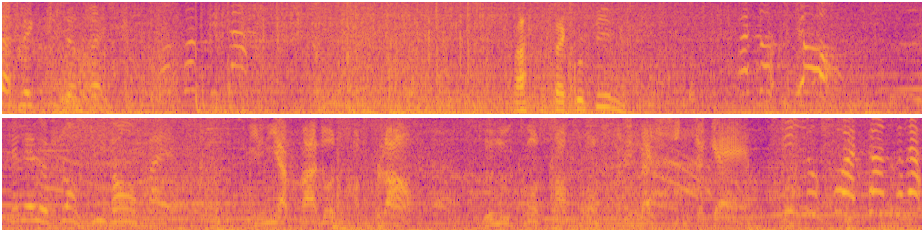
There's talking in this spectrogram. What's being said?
savais que tu viendrais. Ah, c'est sa copine Attention Quel est le plan suivant, frère? Il n'y a pas d'autre plan. Nous nous concentrons sur les machines de guerre. Il nous faut atteindre la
